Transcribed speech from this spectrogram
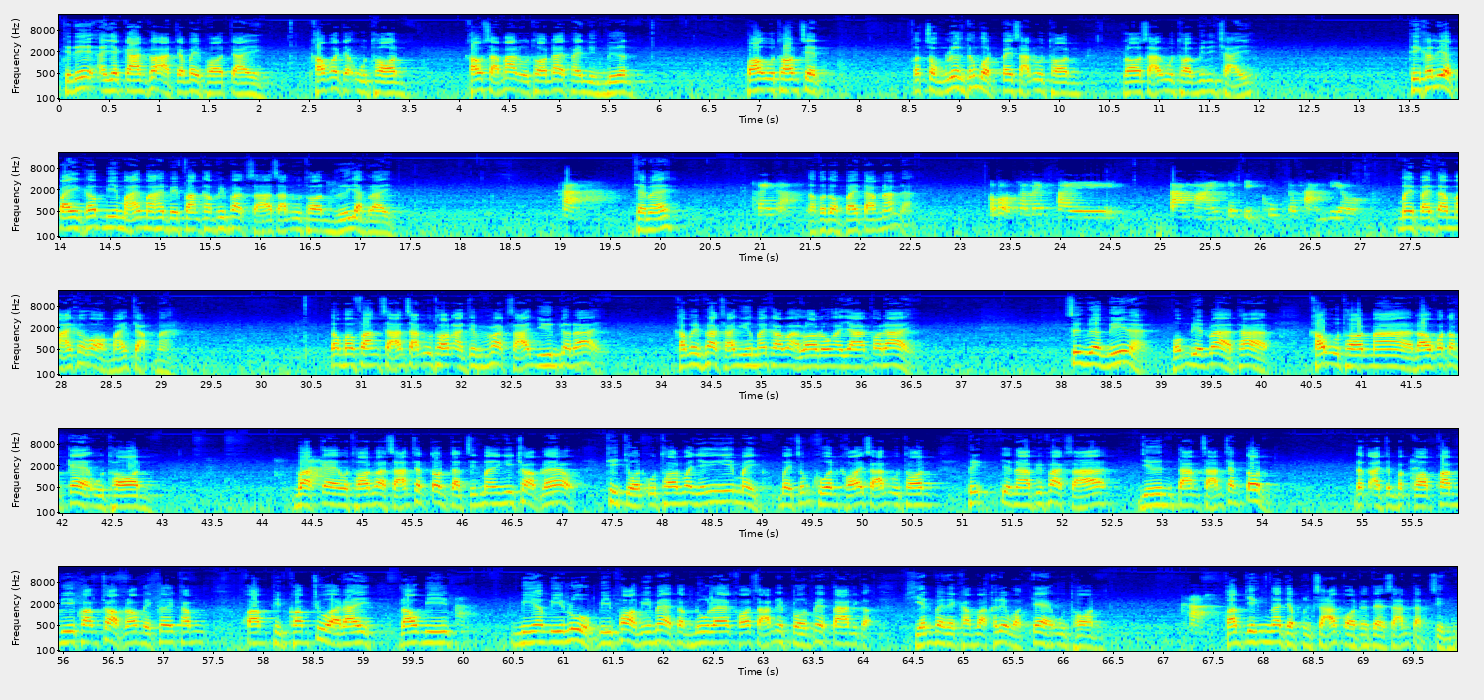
ทีนี้อายการก็อาจจะไม่พอใจ เขาก็จะอุทธรณ์เขาสามารถอุทธรณ์ได้ภายหนึ่งเดือน พออุทธรณ์เสร็จก็ส่งเรื่องทั้งหมดไปศาลอุทธรณ์ รอศาลอุทธรณ์วินิจฉัย ที่เขาเรียกไปเขามีหมายมาให้ไปฟังคำพิพากษาศาลอุทธรณ์หรืออย่างไร ค่ะ ใช่ไหมใช่ค่ะเราก็ต้องไปตามนั้นน่ะ เขาบอกถ้าไม่ไปตามหมายจะติดคุกสถานเดียว ไม่ไปตามหมายเขาก็ออกหมายจับมา ต้องมาฟังศาลศาลอุทธรณ์อาจจะพิพากษายืนก็ได้เขาไม่พิพากษายืนไหมครับว่ารอลงอาญาก็ได้ ซึ่งเรื่องนี้น่ะ ผมเรียนว่าถ้า เขาอุทธรณ์มาเราก็ต้องแก้อุทธรณ์ว่าแก้อุทธรณ์ว่าศาลชั้นต้นตัดสินมาอย่างนี้ชอบแล้ว ที่โจทย์อุทธรณ์ว่าอย่างนี้ไม่ไม่สมควรขอให้ศาลอุทธรณ์พิจารณาพิพากษายืนตามศาลชั้นต้น แล้วก็อาจจะประกอบความดีความชอบ เราไม่เคยทำความผิดความชั่วอะไร เรามีเมียมีลูกมีพ่อมีแม่ต้องดูแลขอศาลในโปรดเมตตานี่ก็ เขียนไปในคำว่าเขาเรียกว่าแก้อุทธรณ์ค่ะความจริงน่าจะปรึกษาก่อนตั้งแต่ศาลตัดสิน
